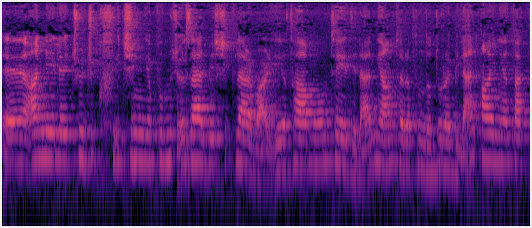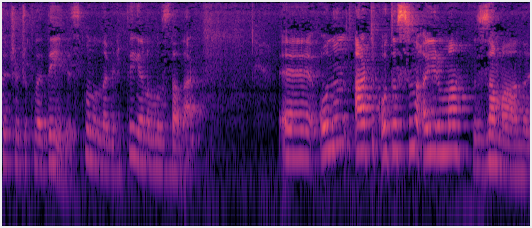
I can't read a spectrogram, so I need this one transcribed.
e, anne ile çocuk için yapılmış özel beşikler var. Yatağa monte edilen, yan tarafında durabilen, aynı yatakta çocukla değiliz. Bununla birlikte yanımızdalar. E, onun artık odasını ayırma zamanı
